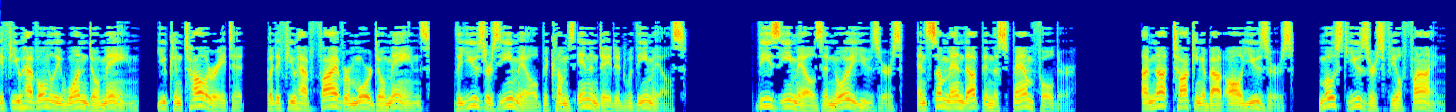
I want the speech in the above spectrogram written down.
If you have only one domain, you can tolerate it, but if you have five or more domains, the user's email becomes inundated with emails. These emails annoy users, and some end up in the spam folder. I'm not talking about all users, most users feel fine.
